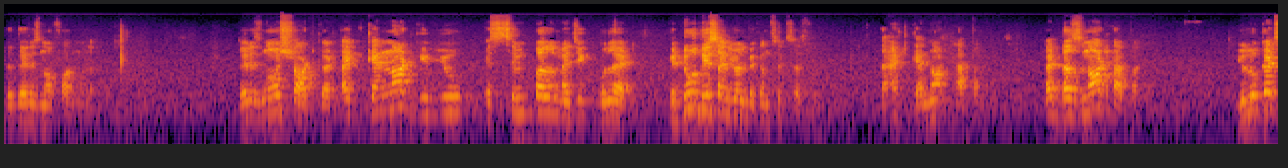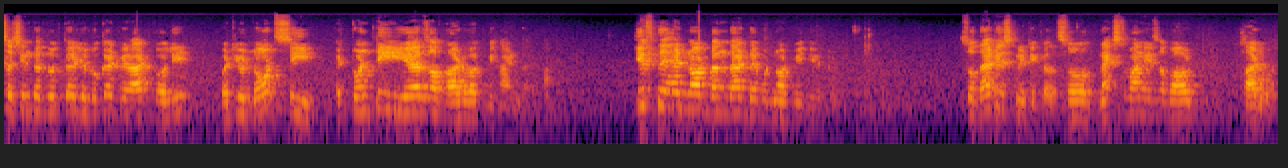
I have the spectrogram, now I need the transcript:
that there is no formula. There is no shortcut. I cannot give you a simple magic bullet. Okay, do this and you will become successful. That cannot happen. That does not happen. You look at Sachin Tendulkar, you look at Virat Kohli, but you don't see a 20 years of hard work behind that. If they had not done that, they would not be here. So that is critical. So next one is about hard work.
